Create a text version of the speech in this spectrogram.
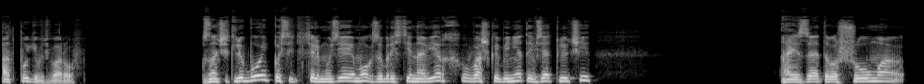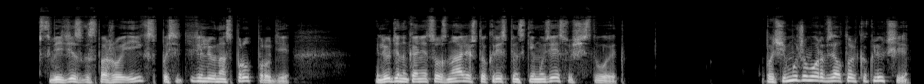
отпугивать воров. Значит, любой посетитель музея мог забрести наверх в ваш кабинет и взять ключи, а из-за этого шума в связи с госпожой Икс посетителей у нас пруд пруди. Люди наконец узнали, что Криспинский музей существует. Почему же вор взял только ключи,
